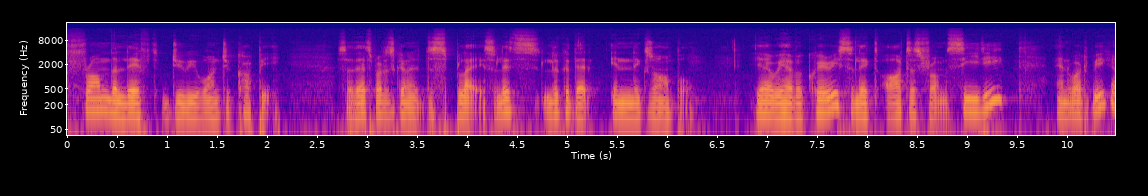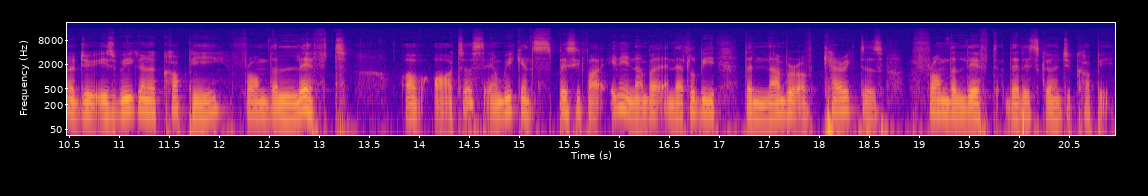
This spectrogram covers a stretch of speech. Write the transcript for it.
from the left do we want to copy. So that's what it's going to display. So let's look at that in an example. Here we have a query, select artist from CD, and what we're going to do is we're going to copy from the left of artist and we can specify any number and that'll be the number of characters from the left that it's going to copy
